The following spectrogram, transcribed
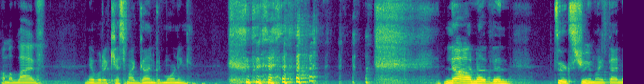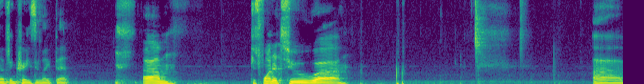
I'm alive. I'm able to kiss my gun good morning. no, nothing too extreme like that. Nothing crazy like that. Um, just wanted to uh, uh,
